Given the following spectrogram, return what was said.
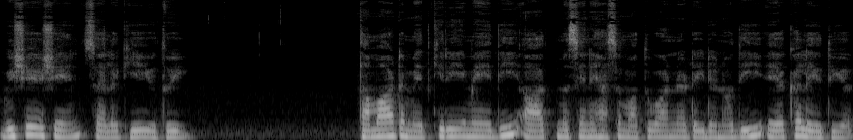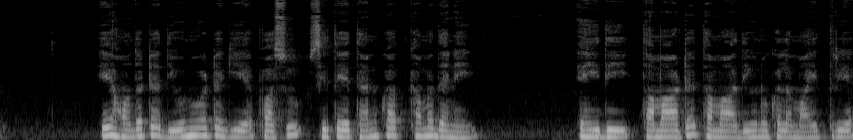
විශේෂයෙන් සැලකිය යුතුය. තමාට මෙත් කිරීමේදී ආත්ම සෙනෙහස මතුවන්නට ඉඩ නොදී එය කළ යුතුය. ඒ හොඳට දියුණුවට ගිය පසු සිතේ තන්කත්කම දැනෙයි. එහිදී තමාට තමා දියුණු කළ මෛත්‍රිය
